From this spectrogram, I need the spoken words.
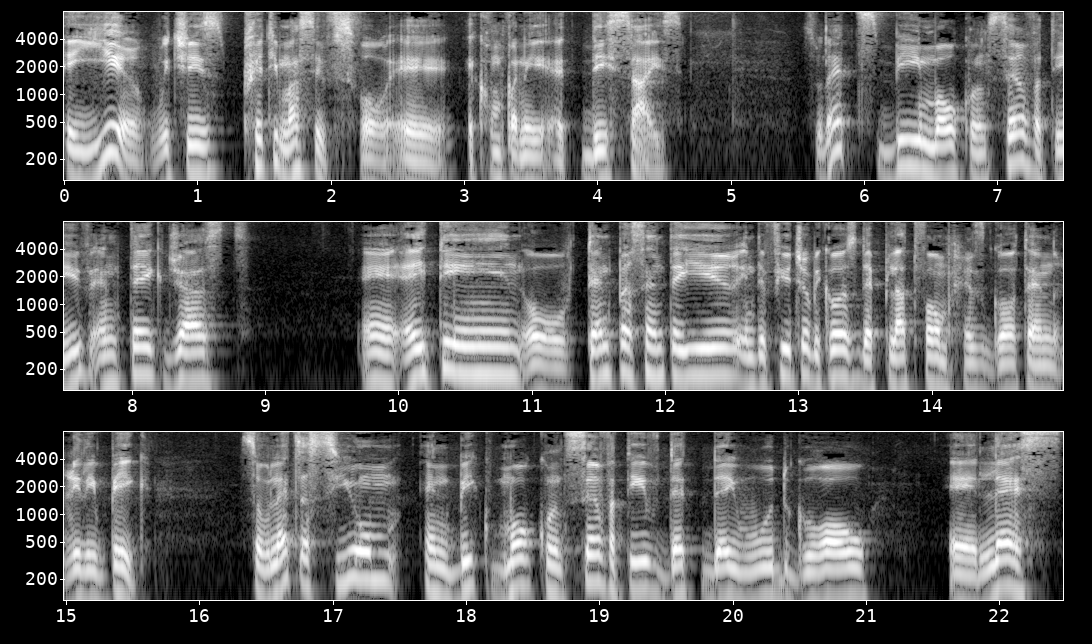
a year, which is pretty massive for a, a company at this size. So let's be more conservative and take just uh, 18 or 10% a year in the future because the platform has gotten really big. So let's assume and be more conservative that they would grow uh, less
